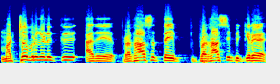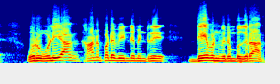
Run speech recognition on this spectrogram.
மற்றவர்களுக்கு அது பிரகாசத்தை பிரகாசிப்பிக்கிற ஒரு ஒளியாக காணப்பட வேண்டும் என்று தேவன் விரும்புகிறார்.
